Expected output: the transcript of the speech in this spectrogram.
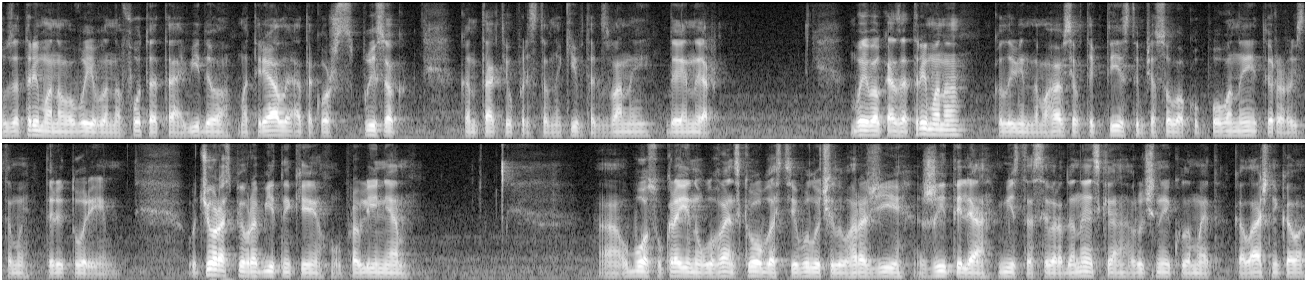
У затриманого виявлено фото та відеоматеріали, а також список контактів представників так званої ДНР. Бойовика затримано, коли він намагався втекти з тимчасово окупованої терористами території. Вчора співробітники управління а, УБОС України у Луганській області вилучили в гаражі жителя міста Северодонецька ручний кулемет Калашнікова,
